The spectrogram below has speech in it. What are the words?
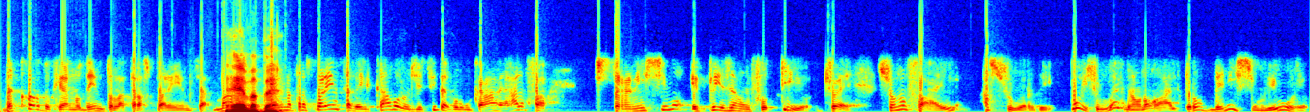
D'accordo che hanno dentro la trasparenza, ma Eh, è una trasparenza del cavolo gestita con un canale alfa stranissimo e pesano un fottio, cioè sono file assurdi. Poi sul web non ho altro, benissimo li uso,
